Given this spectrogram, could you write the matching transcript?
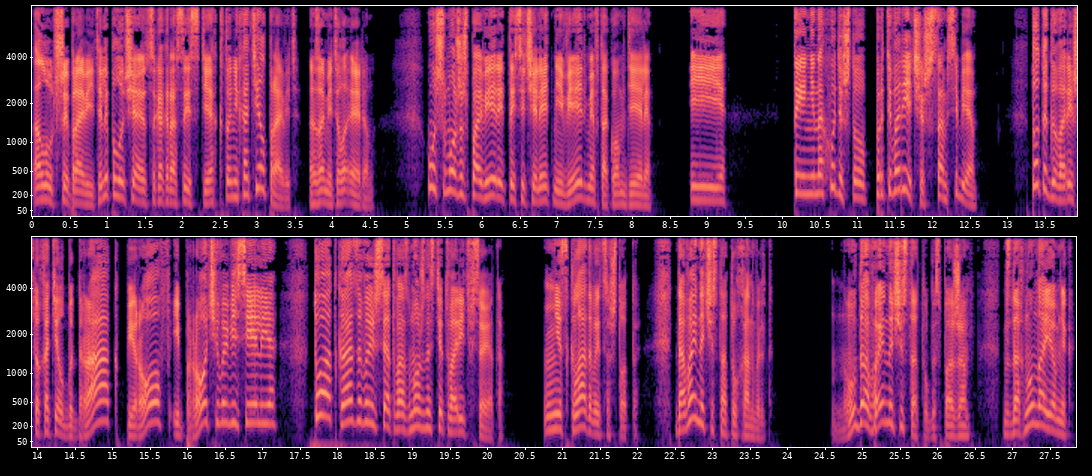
А лучшие правители получаются как раз из тех, кто не хотел править, заметила Эрин. Уж можешь поверить тысячелетней ведьме в таком деле. И ты не находишь, что противоречишь сам себе? То ты говоришь, что хотел бы драк, перов и прочего веселья, то отказываешься от возможности творить все это. Не складывается что-то. Давай на чистоту, Ханвальд. Ну, давай на чистоту, госпожа. Вздохнул наемник.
